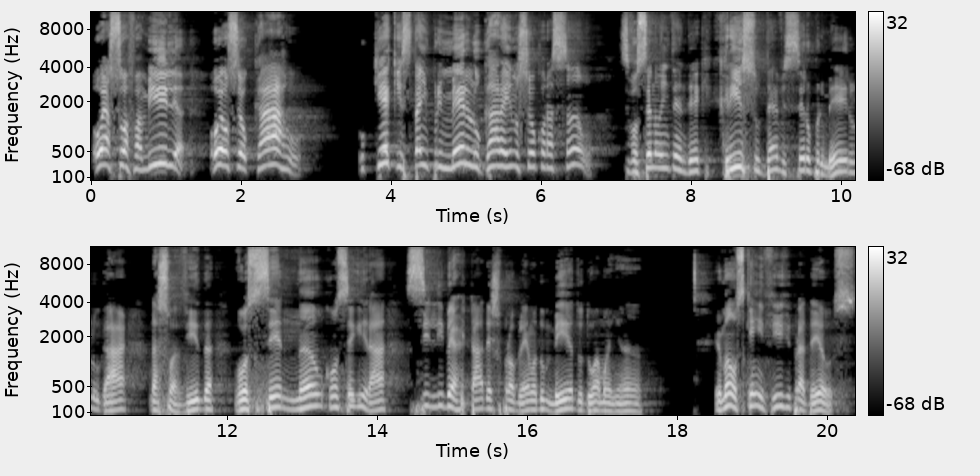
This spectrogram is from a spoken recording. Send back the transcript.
ou é a sua família, ou é o seu carro. O que que está em primeiro lugar aí no seu coração? Se você não entender que Cristo deve ser o primeiro lugar da sua vida, você não conseguirá se libertar deste problema do medo do amanhã. Irmãos, quem vive para Deus,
